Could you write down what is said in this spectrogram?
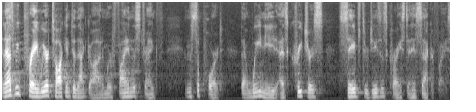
And as we pray, we are talking to that God and we're finding the strength and the support that we need as creatures saved through Jesus Christ and his sacrifice.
